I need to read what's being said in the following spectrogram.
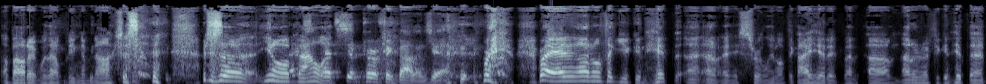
about it without being obnoxious, which is a you know a that's, balance. That's the perfect balance, yeah. right, right. And I don't think you can hit. I, I, certainly don't think I hit it, but um, I don't know if you can hit that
